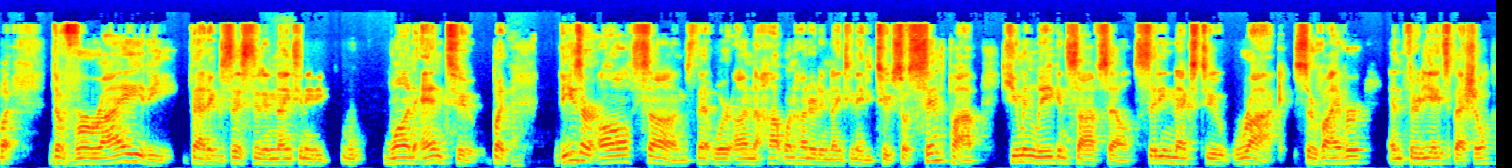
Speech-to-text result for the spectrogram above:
but the variety that existed in 1981 and 2 but these are all songs that were on the Hot 100 in 1982. So synth pop, Human League and Soft Cell, sitting next to rock, Survivor and 38 Special,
